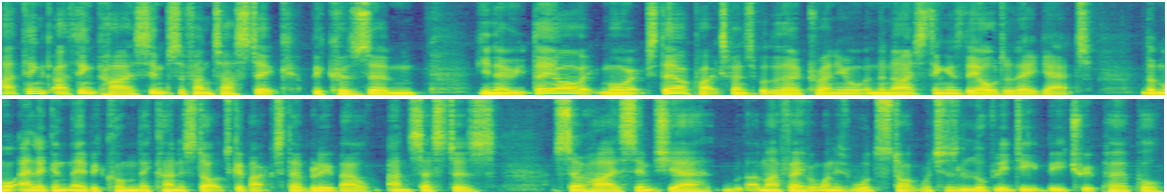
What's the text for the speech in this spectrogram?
I think I think hyacinths are fantastic because. Um, you know, they are more ex- they are quite expensive, but they're perennial. And the nice thing is, the older they get, the more elegant they become. They kind of start to go back to their bluebell ancestors. So hyacinths, yeah, my favourite one is Woodstock, which is lovely deep beetroot purple.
